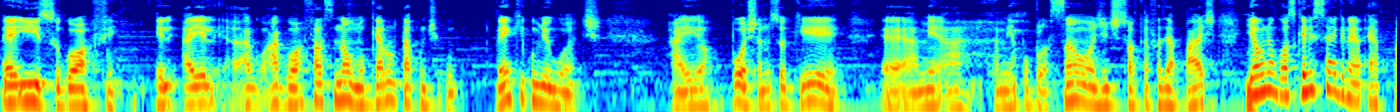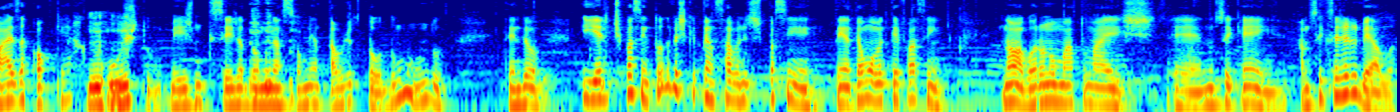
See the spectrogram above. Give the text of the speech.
É isso, Gorf. Ele, aí ele, a, a Gorf fala assim, não, não quero lutar contigo. Vem aqui comigo antes. Aí, ó, poxa, não sei o que, a, minha, a, a minha população, a gente só quer fazer a paz. E é um negócio que ele segue, né? É a paz a qualquer custo, mesmo que seja a dominação mental de todo mundo. Entendeu? E ele, tipo assim, toda vez que pensava nisso, tipo assim, tem até um momento que ele fala assim: Não, agora eu não mato mais é, não sei quem, a não ser que seja libélula,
